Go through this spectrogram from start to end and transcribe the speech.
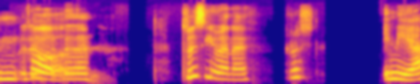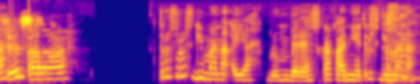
Bener-bener. Terus gimana? Terus ini ya. Terus eh, terus terus gimana? Iya, belum beres kakaknya. Terus gimana?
